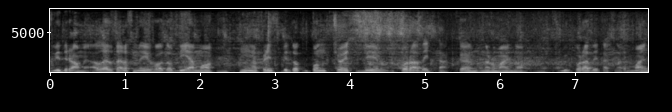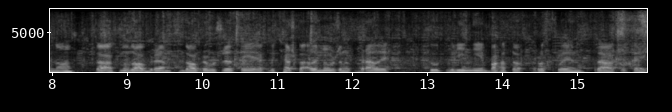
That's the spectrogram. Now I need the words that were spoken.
з відрами. Але зараз ми його доб'ємо. В принципі, до Чой собі порадить так е, нормально. Собі порадить так нормально. Так, ну добре, добре, вже стає якби тяжко, але ми вже назбирали тут в лінії багато рослин. Так, окей.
